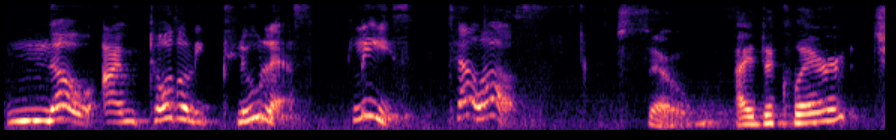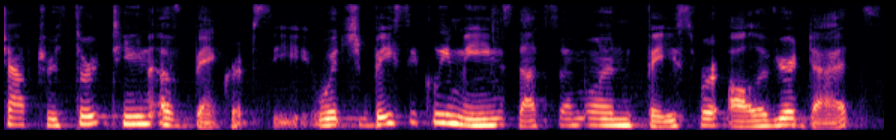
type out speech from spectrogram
No, I'm totally clueless. Please tell us. So, I declared Chapter 13 of bankruptcy, which basically means that someone pays for all of your debts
